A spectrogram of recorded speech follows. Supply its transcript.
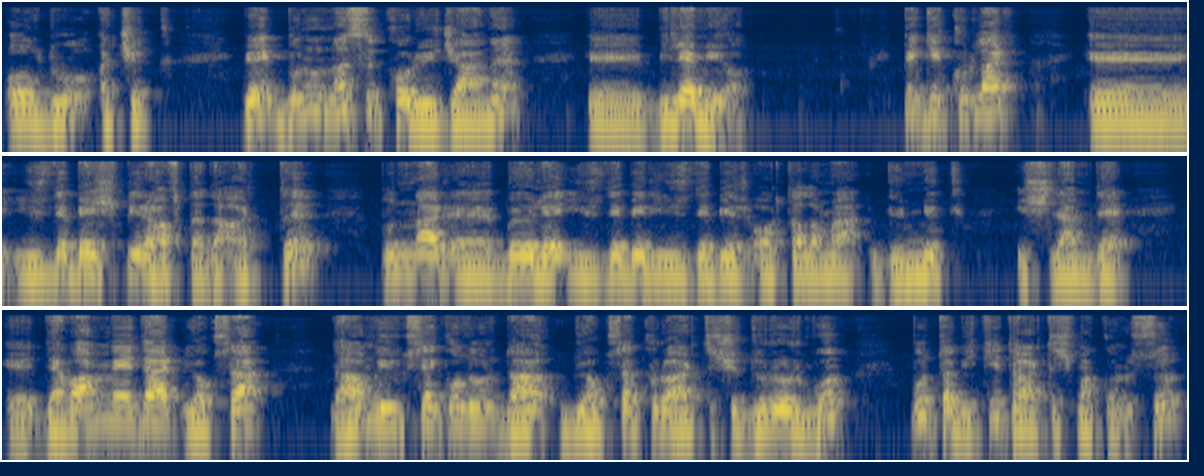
olduğu açık ve bunu nasıl koruyacağını e, bilemiyor. Peki kurlar e, yüzde beş bir haftada arttı. Bunlar e, böyle yüzde bir yüzde bir ortalama günlük işlemde e, devam mı eder yoksa daha mı yüksek olur daha yoksa kur artışı durur mu? Bu tabii ki tartışma konusu.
